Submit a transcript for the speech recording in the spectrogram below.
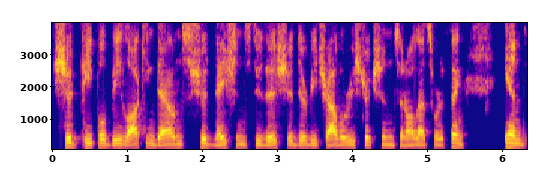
should people be locking down, should nations do this, should there be travel restrictions, and all that sort of thing, and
